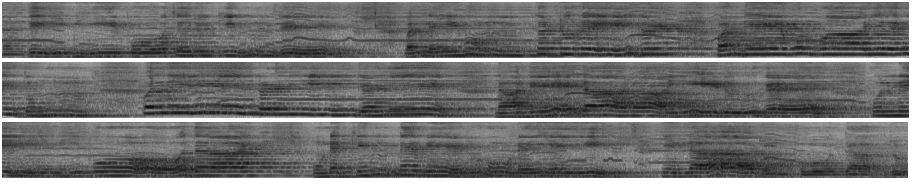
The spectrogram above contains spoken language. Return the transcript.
நங்கை நீர் போதருகின்றேன். வல்லை உன் கட்டுரைகள் பண்டே உன் வாயறிதும். வல்லீர்கள் நீங்களே நானே தானாயிடுக. உள்ளே நீ போதாய். உனக்கென்ன வேறுடையை எல்லாரும் போந்தாரோ?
